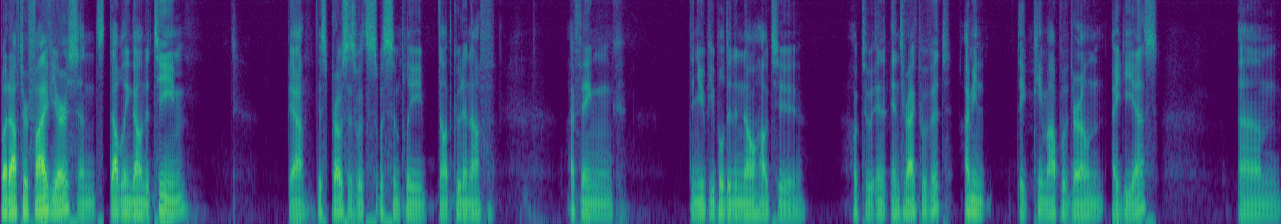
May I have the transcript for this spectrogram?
But after five years and doubling down the team, yeah, this process was was simply not good enough. I think the new people didn't know how to how to in- interact with it. I mean, they came up with their own ideas, um,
